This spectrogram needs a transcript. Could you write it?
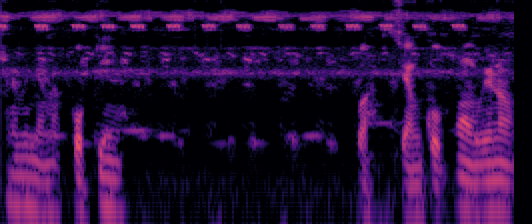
ให้เป็นอย่างไรกบจริงว้าเสียงกบห้องพี่น้อง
